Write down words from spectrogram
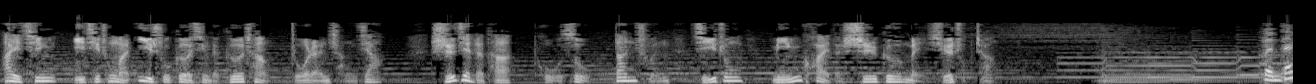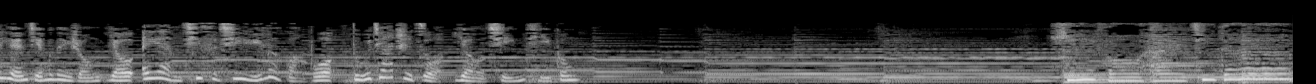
艾青以其充满艺术个性的歌唱卓然成家，实践着他朴素、单纯、集中、明快的诗歌美学主张。本单元节目内容由 AM 七四七娱乐广播独家制作，友情提供。是否还记得，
